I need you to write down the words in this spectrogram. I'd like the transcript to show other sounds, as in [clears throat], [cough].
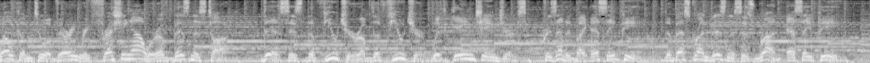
Welcome to a very refreshing hour of business talk. This is the future of the future with Game Changers, presented by SAP. The best run businesses run SAP.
